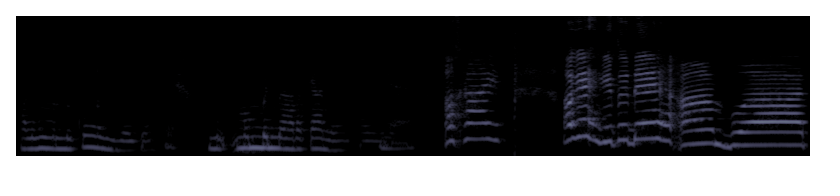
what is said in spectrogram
Saling mendukung lebih baik ya. Mem- membenarkan ya Ya. Oke, oke gitu deh uh, buat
